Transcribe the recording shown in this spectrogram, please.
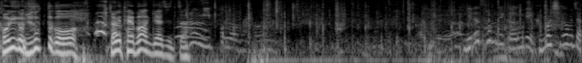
거기가 유독 뜨거. 저기 대박이야 진짜. 이래서 보니까 근데 금방 식어보자.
